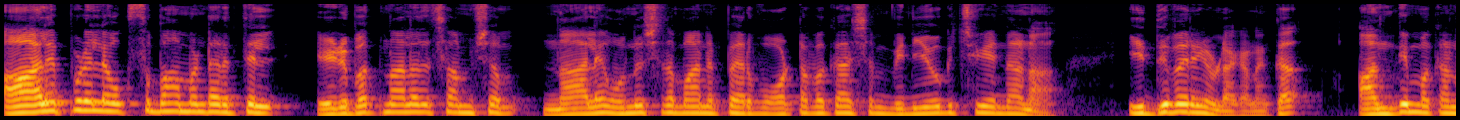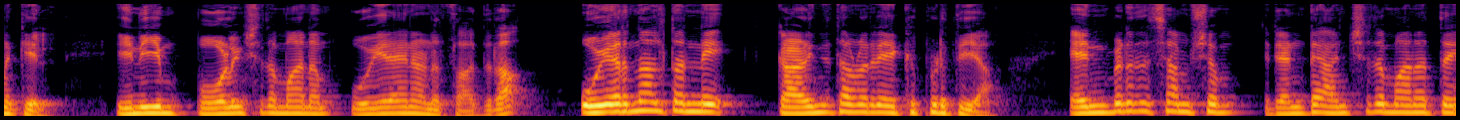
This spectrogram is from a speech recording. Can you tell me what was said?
ആലപ്പുഴ ലോക്സഭാ മണ്ഡലത്തിൽ എഴുപത്തിനാല് ദശാംശം നാല് ഒന്ന് ശതമാനം പേർ വോട്ടവകാശം വിനിയോഗിച്ചു എന്നാണ് ഇതുവരെയുള്ള കണക്ക്. അന്തിമ കണക്കിൽ ഇനിയും പോളിംഗ് ശതമാനം ഉയരാനാണ് സാധ്യത. ഉയർന്നാൽ തന്നെ കഴിഞ്ഞ തവണ രേഖപ്പെടുത്തിയ എൺപത് ദശാംശം രണ്ട് അഞ്ച് ശതമാനത്തെ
